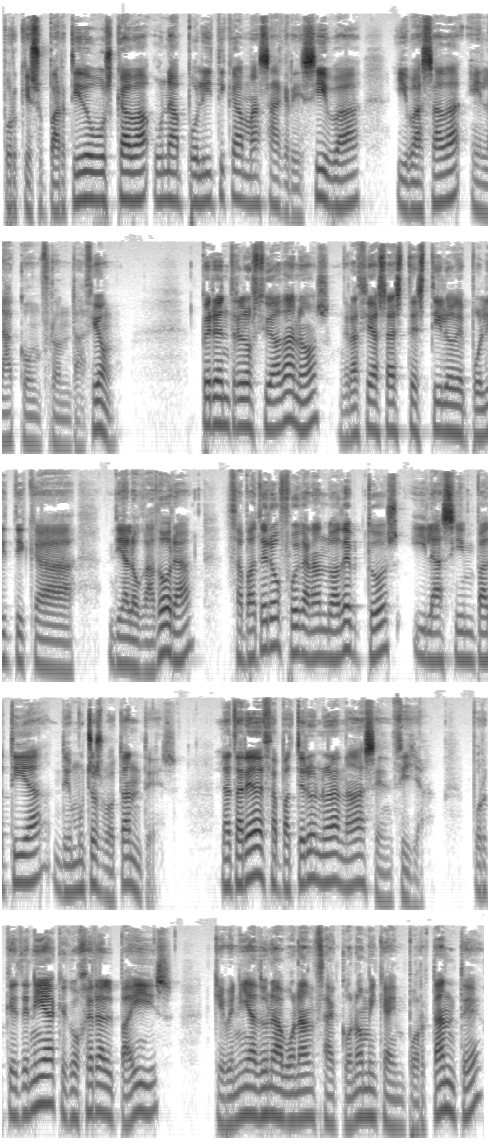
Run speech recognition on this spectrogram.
porque su partido buscaba una política más agresiva y basada en la confrontación. Pero entre los ciudadanos, gracias a este estilo de política dialogadora, Zapatero fue ganando adeptos y la simpatía de muchos votantes. La tarea de Zapatero no era nada sencilla, porque tenía que coger al país, que venía de una bonanza económica importante,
